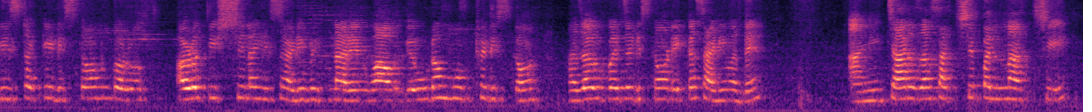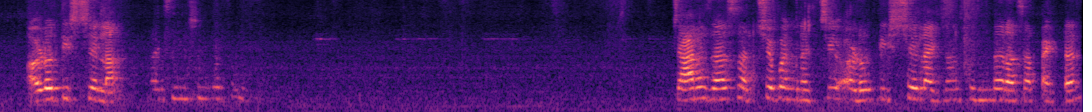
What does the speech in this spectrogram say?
वीस टक्के डिस्काउंट करून अडोतीसशे ला ही साडी भेटणार आहे. वाव एवढं मोठं डिस्काउंट हजार रुपयाचं डिस्काउंट एका साडीमध्ये. आणि चार हजार सातशे पन्नासची अडोतीसशे चार हजार सातशे पन्नासची अडोतीसशेला एकदम सुंदर असा पॅटर्न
